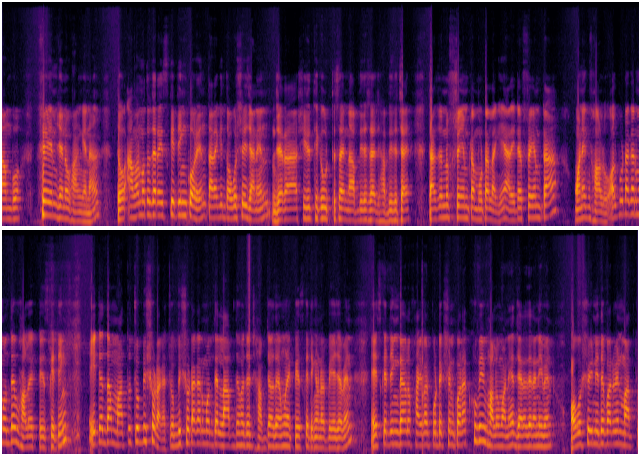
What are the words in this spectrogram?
নামবো। ফ্রেম যেন ভাঙে না। তো আমার মতো যারা স্কেটিং করেন, তারা কিন্তু অবশ্যই জানেন, যারা সিঁড়ি থেকে উঠতে চায়, নাপ দিতে চায়, ঝাঁপ দিতে চায়, তার জন্য ফ্রেমটা মোটা লাগে। আর এটার ফ্রেমটা অনেক ভালো। অল্প টাকার মধ্যে ভালো একটা স্কেটিং এইটার দাম মাত্র চব্বিশশো টাকা। চব্বিশশো টাকার মধ্যে লাভ দেওয়া যায়, ঝাঁপ দেওয়া যায়, এমন একটা স্কেটিং আপনারা পেয়ে যাবেন। এই স্কেটিংটা হলো ফাইবার প্রোটেকশন করা। খুবই ভালো মানে যারা যারা নেবেন, অবশ্যই নিতে পারবেন মাত্র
